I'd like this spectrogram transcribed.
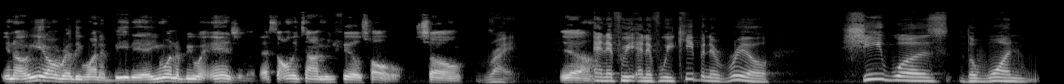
you know, he don't really want to be there. He want to be with Angela. That's the only time he feels whole. So, right. yeah. And if we and if we keeping it real, she was the one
